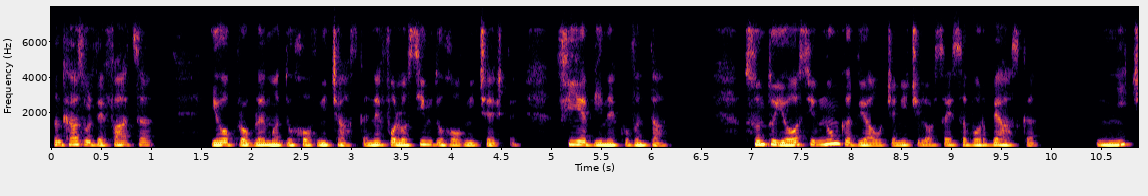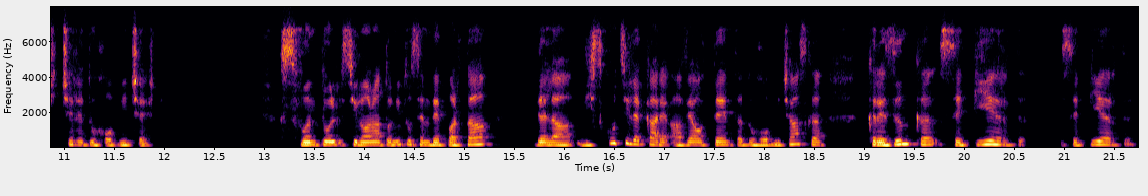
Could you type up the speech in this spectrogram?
în cazul de față, e o problemă duhovnicească. Ne folosim duhovnicește. Fie binecuvântat. Sfântul Iosif nu îngăduia ucenicilor săi să vorbească, nici cele duhovnicești. Sfântul Siloan Antonitu se îndepărta de la discuțiile care aveau tentă duhovnicească, crezând că se pierd, se pierd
